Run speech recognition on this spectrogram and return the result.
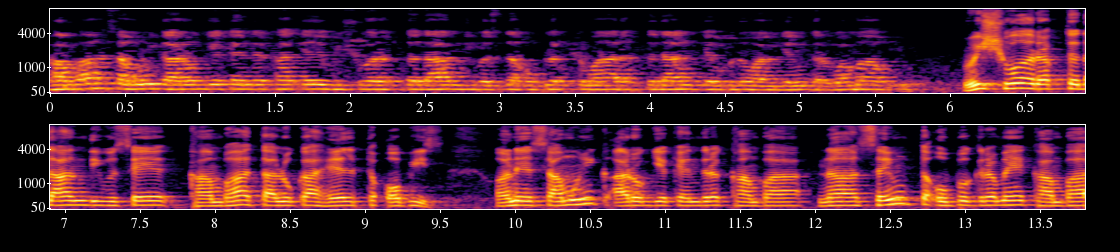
ખાંભા સામૂહિક આરોગ્ય કેન્દ્ર ખાતે વિશ્વ રક્તદાન દિવસના ઉપલક્ષ્યમાં રક્તદાન કેમ્પનું આયોજન કરવામાં આવ્યું. વિશ્વ રક્તદાન દિવસે ખાંભા તાલુકા હેલ્થ ઓફિસ અને સામૂહિક આરોગ્ય કેન્દ્ર ખાંભાના સંયુક્ત ઉપક્રમે ખાંભા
